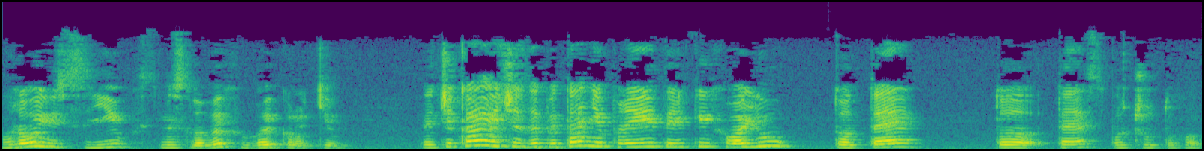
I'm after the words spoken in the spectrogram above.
грою слів, смислових викрутів. Не чекаючи запитання приятельки хвалю то те, то те з почутого.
